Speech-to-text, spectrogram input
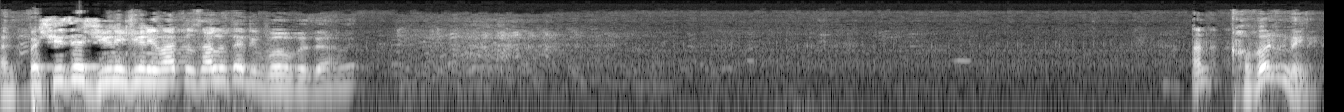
અને પછી જે ઝીણી ઝીણી વાતો ચાલુ થાય બહુ મજા આવે. અને ખબર નહીં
